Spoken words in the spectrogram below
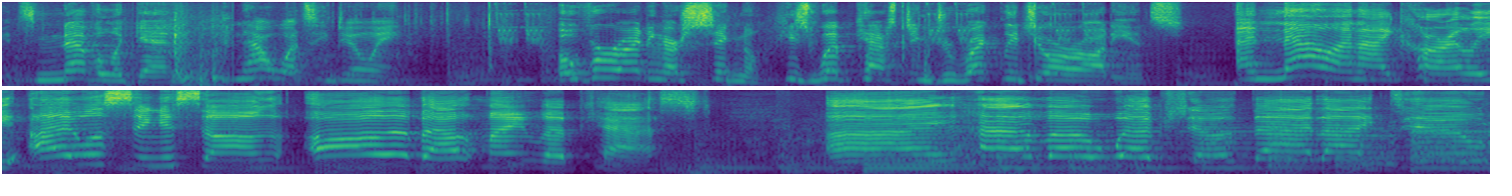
It's Nevel again. Now what's he doing? Overriding our signal. He's webcasting directly to our audience. And now on iCarly, I will sing a song all about my webcast. I have a web show that I do.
